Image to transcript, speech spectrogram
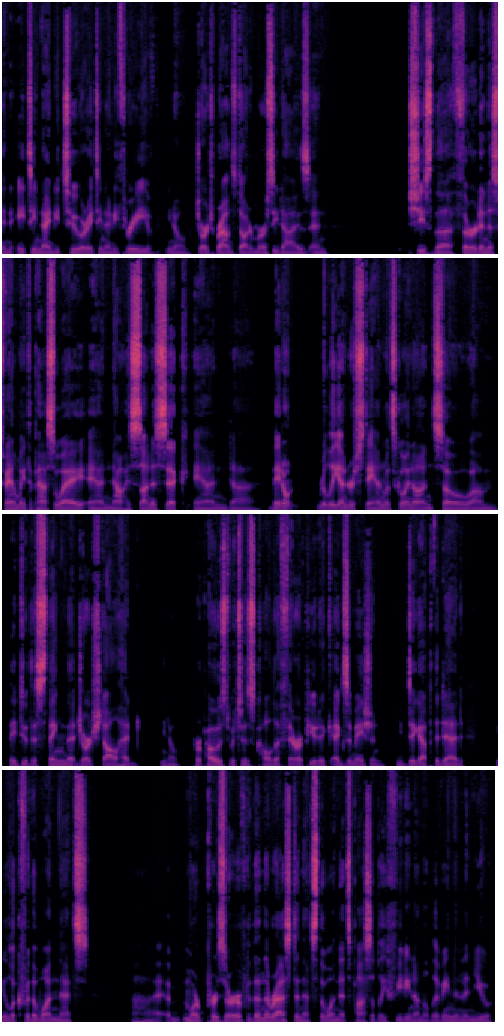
in 1892 or 1893, you've you know George Brown's daughter Mercy dies, and she's the third in his family to pass away, and now his son is sick, and uh, they don't really understand what's going on. So um, they do this thing that George Stahl had, you know, proposed, which is called a therapeutic exhumation. You dig up the dead, you look for the one that's uh, more preserved than the rest, and that's the one that's possibly feeding on the living, and then you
